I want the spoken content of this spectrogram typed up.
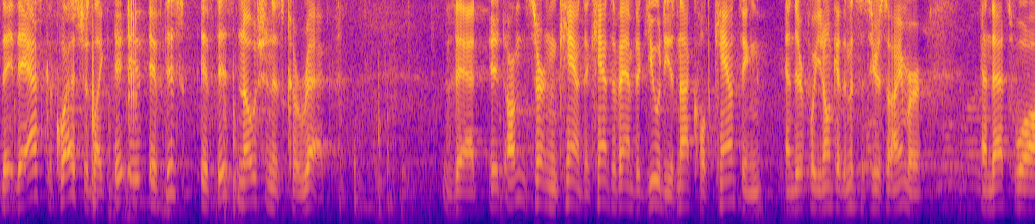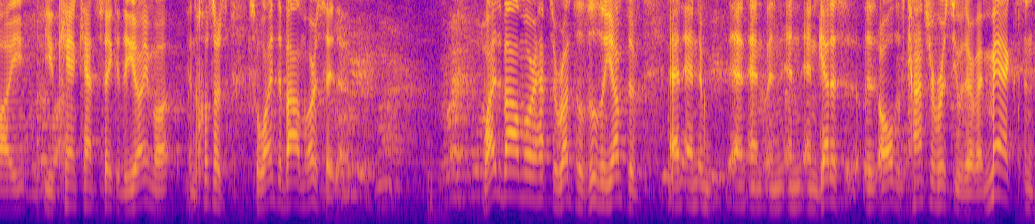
they, they ask a question like, if, if this if this notion is correct, that it, uncertain cant, a cant of ambiguity, is not called canting, and therefore you don't get the mitzvah Sir Aimer, and that's why you can't count Sfeika Diyayma in Chutzars. So why did the Baal Ma'or say that? Why did the Baal Ma'or have to run to Zilza Yamtiv and, and, and, and, and, and get us all this controversy with Rabbi Max and,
